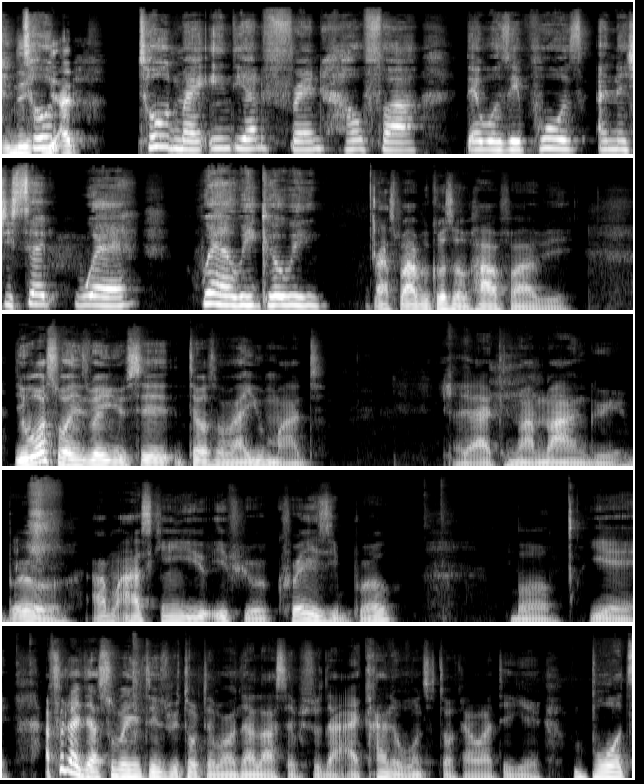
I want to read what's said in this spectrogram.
The- Told- I- Told my Indian friend how far there was a pause, and then she said, Where? Where are we going? that's why because of how far we. The worst one is when you say, "Tell someone, are you mad?" Like, no, I'm not angry, bro. I'm asking you if you're crazy, bro. But yeah, I feel like there are so many things we talked about in that last episode that I kind of want to talk about again. But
